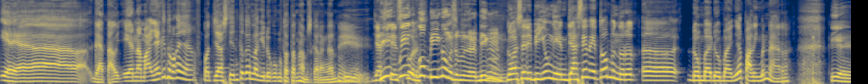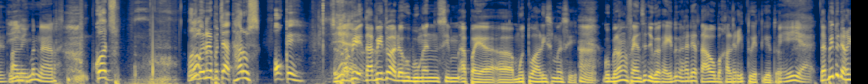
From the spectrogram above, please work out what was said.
Iya ya nggak tahu. Ya namanya gitu makanya Coach Justin tuh kan lagi dukung Tottenham sekarang kan. Iya. Justin Bi- bi- Spurs. Gue bingung sebenarnya bingung. Gak usah dibingungin. Justin itu menurut eh, domba-dombanya paling benar. Iya. Paling benar. Coach, walaupun dia dipecat harus oke. Tapi tapi itu ada hubungan sim apa ya eh, mutualisme sih. Ah. Gue bilang fansnya juga kayak gitu karena dia tahu bakal retweet gitu. Iya. Tapi itu dari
